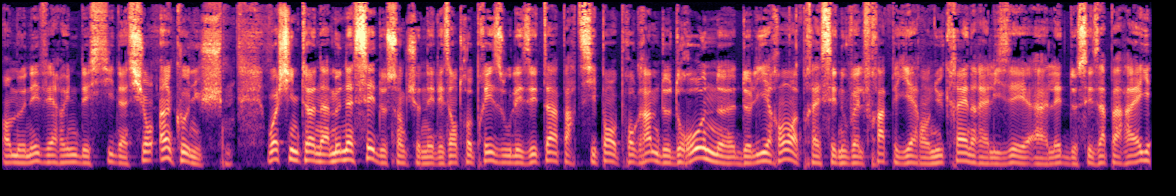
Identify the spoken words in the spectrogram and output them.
emmenés vers une destination inconnue. Washington a menacé de sanctionner les entreprises ou les États participant au programme de drones de l'Iran après ces nouvelles frappes hier en Ukraine réalisées à l'aide de ces appareils.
